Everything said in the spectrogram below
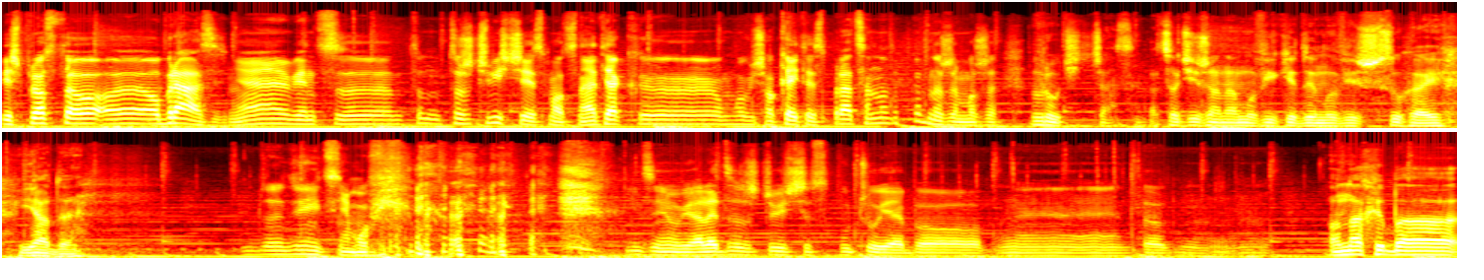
wiesz, proste e, obrazy, nie? Więc e, to, to rzeczywiście jest mocne. Nawet jak mówisz, okej, to jest praca, no to pewno, że może wrócić czasem. A co ci żona mówi, kiedy mówisz, słuchaj, jadę? To Nic nie mówi. Nic nie mówi, ale to rzeczywiście współczuję, bo e, to. mm, Ona chyba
